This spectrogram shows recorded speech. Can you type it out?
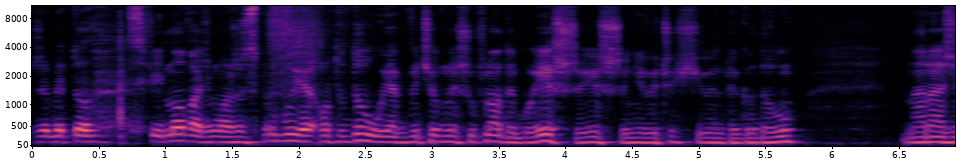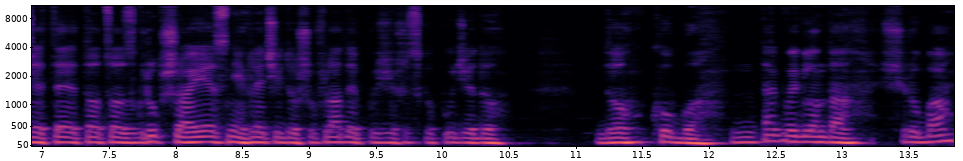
żeby to sfilmować. Może spróbuję od dołu, jak wyciągnę szufladę, bo jeszcze, jeszcze nie wyczyściłem tego dołu. Na razie te, to, co z grubsza jest, niech leci do szuflady, później wszystko pójdzie do, do kubła. Tak wygląda śruba.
